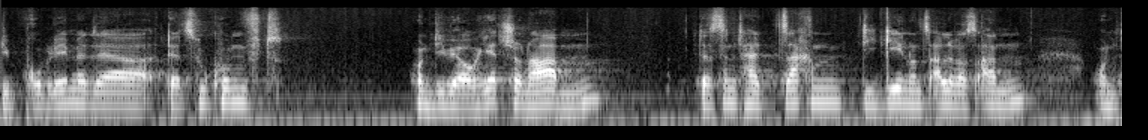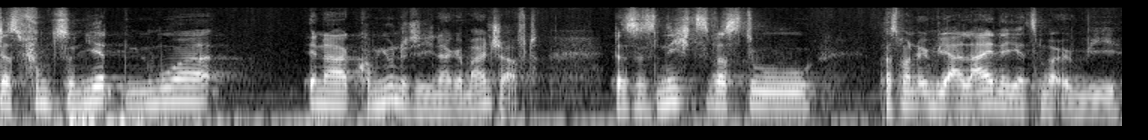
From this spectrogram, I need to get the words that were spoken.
die Probleme der, der Zukunft und die wir auch jetzt schon haben. Das sind halt Sachen, die gehen uns alle was an und das funktioniert nur in einer Community, in einer Gemeinschaft. Das ist nichts, was du, was man irgendwie alleine jetzt mal irgendwie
